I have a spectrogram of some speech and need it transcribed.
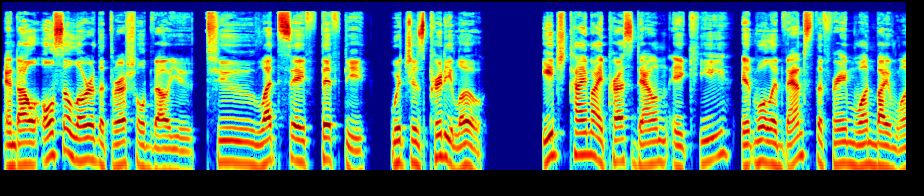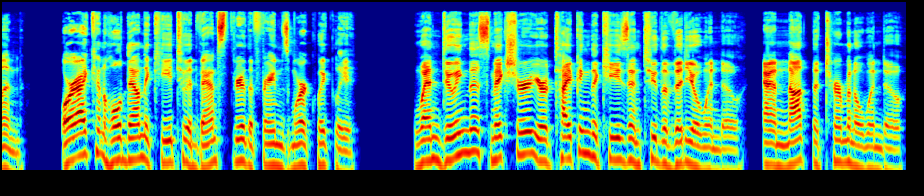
And I'll also lower the threshold value to, let's say, 50, which is pretty low. Each time I press down a key, it will advance the frame one by one, or I can hold down the key to advance through the frames more quickly. When doing this, make sure you're typing the keys into the video window and not the terminal window,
